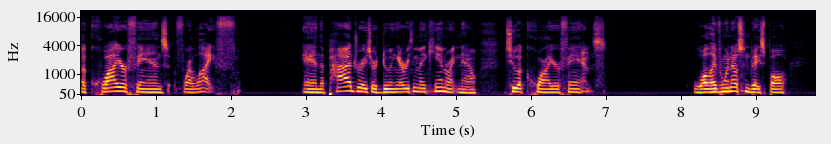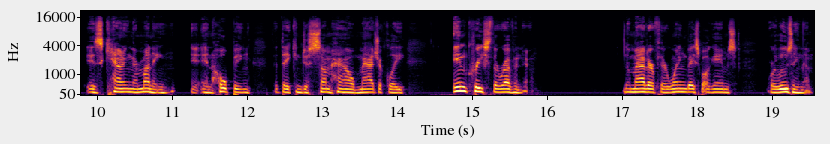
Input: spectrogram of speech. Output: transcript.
acquire fans for life. And the Padres are doing everything they can right now to acquire fans. While everyone else in baseball is counting their money and hoping that they can just somehow magically increase the revenue, no matter if they're winning baseball games or losing them.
